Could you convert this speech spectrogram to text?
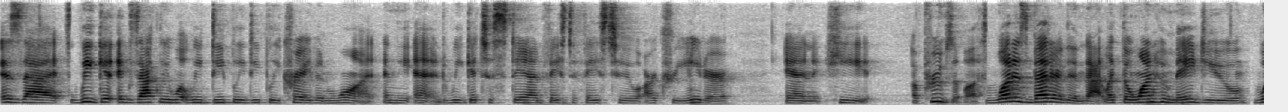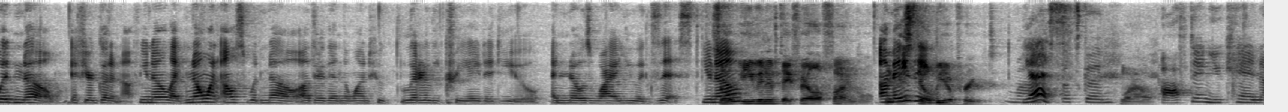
is that we get exactly what we deeply, deeply crave and want in the end. We get to stand face to face to our Creator, and He approves of us. What is better than that? Like the one who made you would know if you're good enough. You know, like no one else would know other than the one who literally created you and knows why you exist. You know? So even if they fail a final, they can Amazing. still be approved. Wow, Yes. That's good. Wow. Often you can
